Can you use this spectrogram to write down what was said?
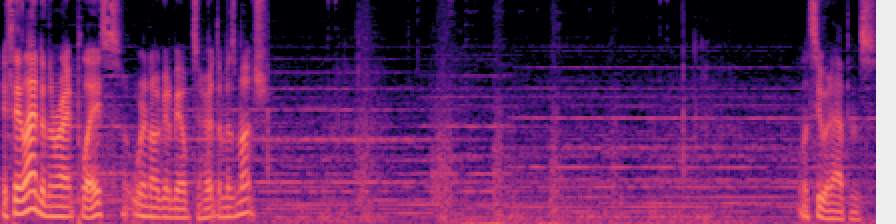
If they land in the right place, we're not gonna be able to hurt them as much. Let's see what happens.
